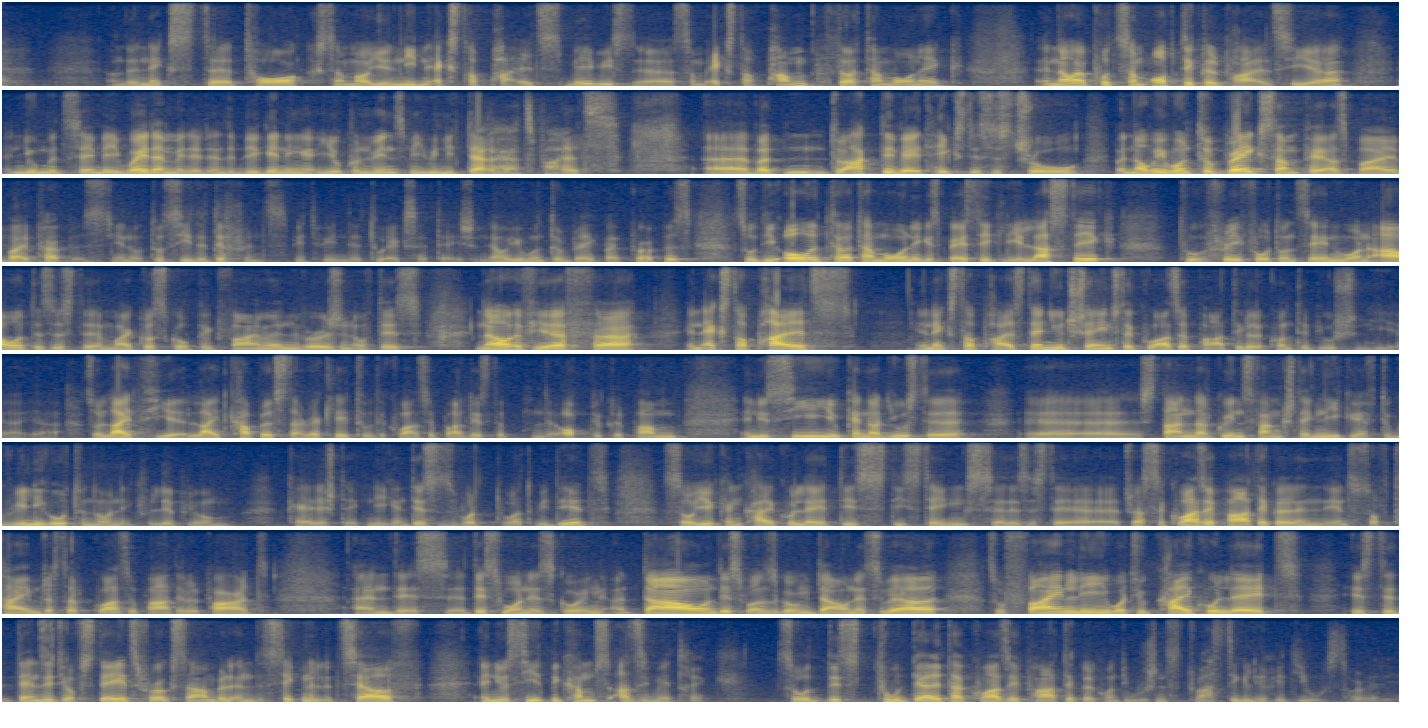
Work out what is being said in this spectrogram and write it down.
on the next uh, talk. Somehow you need an extra pulse, maybe uh, some extra pump, third harmonic. And now I put some optical pulse here, and you would say, maybe, wait a minute, in the beginning you convinced me we need terahertz pulse. Uh, but to activate Higgs, this is true. But now we want to break some pairs by, by purpose, you know, to see the difference between the two excitations. Now you want to break by purpose. So the old third harmonic is basically elastic, two, three photons in, one out. This is the microscopic Feynman version of this. Now if you have an extra pulse, an extra pulse, then you change the quasi-particle contribution here. Yeah. So light here, light couples directly to the quasi-particles, the, the, optical pump. And you see you cannot use the uh, standard Green's function technique. You have to really go to non-equilibrium Keldysh technique. And this is what, what we did. So you can calculate these, these things. Uh, this is the, just a quasi-particle in the interest of time, just a quasi-particle part. And this, uh, this one is going down, this one is going down as well. So finally, what you calculate is the density of states, for example, and the signal itself, and you see it becomes asymmetric. So this two delta quasi-particle contribution is drastically reduced already.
